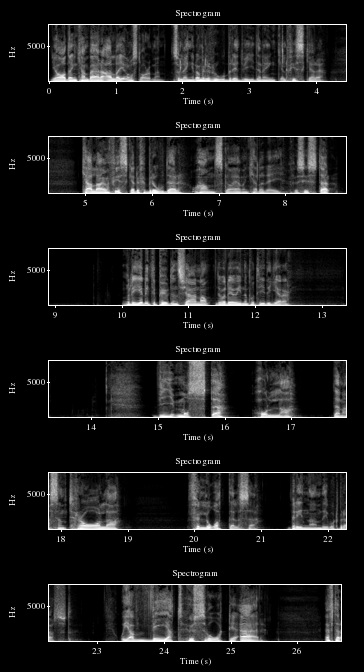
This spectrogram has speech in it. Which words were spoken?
Ja, den kan bära alla genom stormen. Så länge de vill ro bredvid en enkel fiskare. Kalla en fiskare för broder och han ska även kalla dig för syster. Och det är lite pudens kärna. Det var det jag var inne på tidigare vi måste hålla denna centrala förlåtelse brinnande i vårt bröst. Och jag vet hur svårt det är efter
